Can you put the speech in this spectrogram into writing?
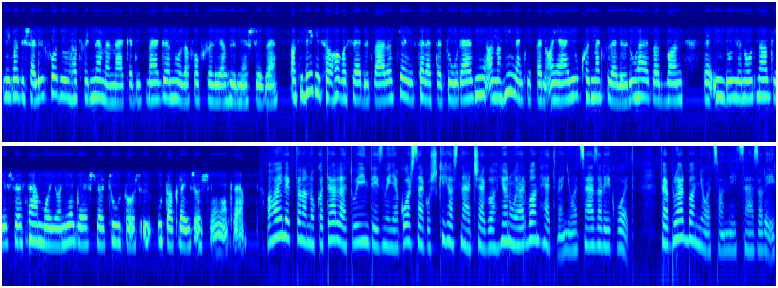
még az is előfordulhat, hogy nem emelkedik meg nulla fok fölé a hőmérséklet. Aki mégis a havas erdőt választja és szeretne túrázni, annak mindenképpen ajánljuk, hogy megfelelő ruházatban induljon útnak és számoljon jeges, csúszós utakra és ösvényekre. A hajléktalanokat ellátó intézmények országos kihasználtsága januárban 78% volt, februárban 84%.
